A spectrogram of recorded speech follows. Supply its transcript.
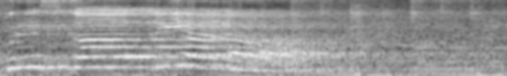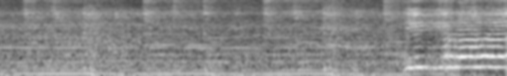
Friska Triana Ibrahim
